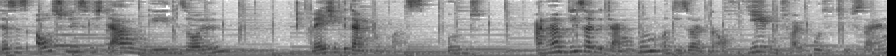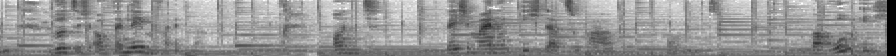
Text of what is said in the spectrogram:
dass es ausschließlich darum gehen soll, welche Gedanken du hast. Und Anhand dieser Gedanken, und die sollten auf jeden Fall positiv sein, wird sich auch dein Leben verändern. Und welche Meinung ich dazu habe und warum ich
